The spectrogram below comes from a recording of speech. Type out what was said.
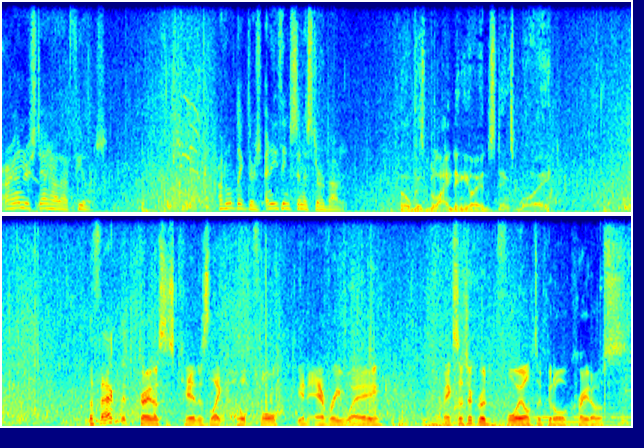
I understand how that feels. I don't think there's anything sinister about it. Hope is blinding your instincts, boy. The fact that Kratos' kid is like hopeful in every way makes such a good foil to good old Kratos.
